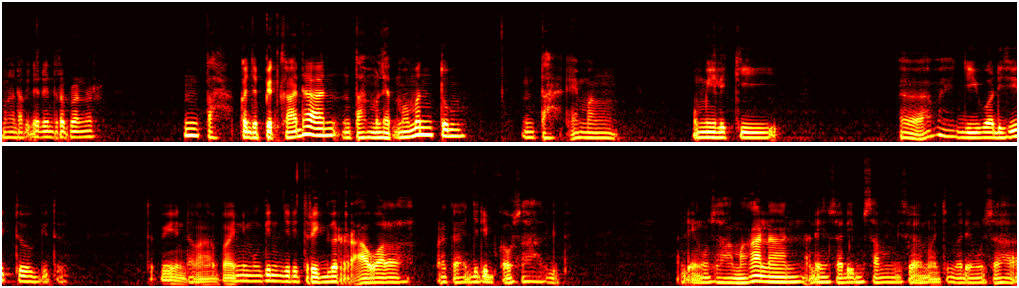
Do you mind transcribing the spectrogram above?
mendadak jadi entrepreneur. Entah kejepit keadaan entah melihat momentum entah emang memiliki uh, apa ya jiwa di situ gitu. Tapi entah kenapa ini mungkin jadi trigger awal mereka jadi buka usaha gitu. Ada yang usaha makanan ada yang usaha dimsum segala macam ada yang usaha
